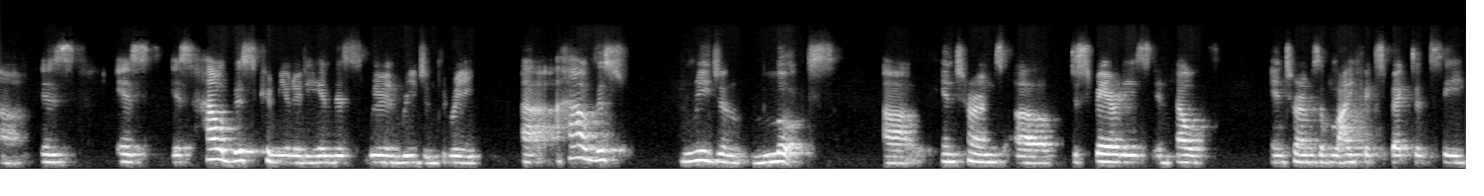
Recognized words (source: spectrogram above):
uh, is, is, is how this community in this, we're in region three, uh, how this region looks uh, in terms of disparities in health, in terms of life expectancy,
